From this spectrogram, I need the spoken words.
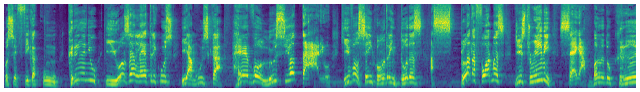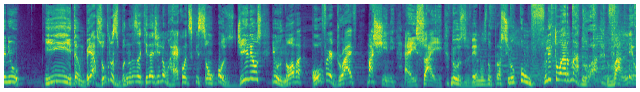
você fica com Crânio e os Elétricos e a música Revolucionário, que você encontra em todas as plataformas de streaming. Segue a banda do Crânio e também as outras bandas aqui da Dillion Records, que são os Dillions e o Nova Overdrive Machine. É isso aí. Nos vemos no próximo Conflito Armado. Valeu,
